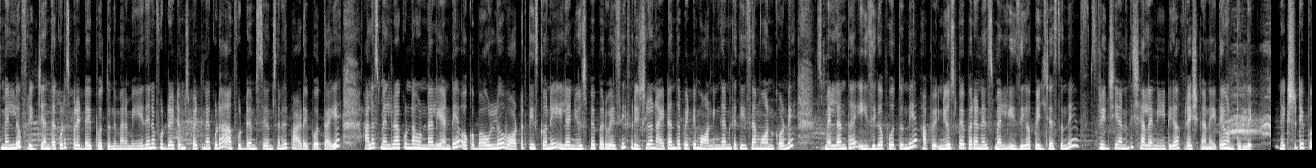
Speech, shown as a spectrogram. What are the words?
స్మెల్ ఫ్రిడ్జ్ అంతా కూడా స్ప్రెడ్ అయిపోతుంది. మనం ఏదైనా ఫుడ్ ఐటమ్స్ పెట్టినా కూడా ఆ ఫుడ్ ఐటమ్స్ అనేది పాడైపోతాయి. అలా స్మెల్ రాకుండా ఉండాలి అంటే ఒక బౌల్లో వాటర్ తీసుకొని ఇలా న్యూస్ పేపర్ వేసి ఫ్రిడ్జ్లో నైట్ అంతా పెట్టి మార్నింగ్ కనుక తీసాము అనుకోండి స్మెల్ అంతా ఈజీగా పోతుంది. ఆ న్యూస్ పేపర్ అనేది స్మెల్ ఈజీగా పీల్చేస్తుంది ఫ్రిడ్జ్ అనేది చాలా నీట్గా ఫ్రెష్గానైతే ఉంటుంది. నెక్స్ట్ టిప్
